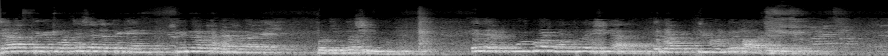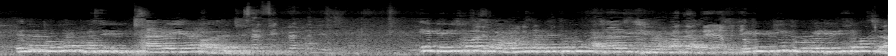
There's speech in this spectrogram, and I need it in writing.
যারা আজ থেকে পঞ্চাশ হাজার থেকে তিন লক্ষ বছর আগে পর্যন্ত ছিল এদের পূর্ব মধ্য এশিয়া এবং ইউরোপে পাওয়া যেত এদের প্রথম ফসিল সাইবেরিয়া পাওয়া যায় এই ডেনিসোভান্সরা হোমো স্যাপিয়েন্সের খুব কাছাকাছি ছিল। এদের কিন্তু এই ডেনিসোভান্সরা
